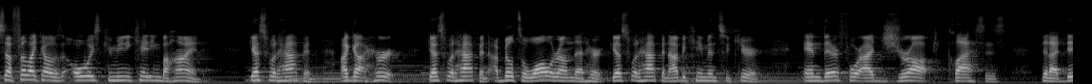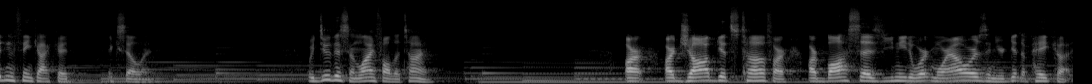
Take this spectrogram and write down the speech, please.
So I felt like I was always communicating behind. Guess what happened? I got hurt. Guess what happened? I built a wall around that hurt. Guess what happened? I became insecure. And therefore, I dropped classes that I didn't think I could excel in. We do this in life all the time. our, our job gets tough, our, our boss says you need to work more hours and you're getting a pay cut.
